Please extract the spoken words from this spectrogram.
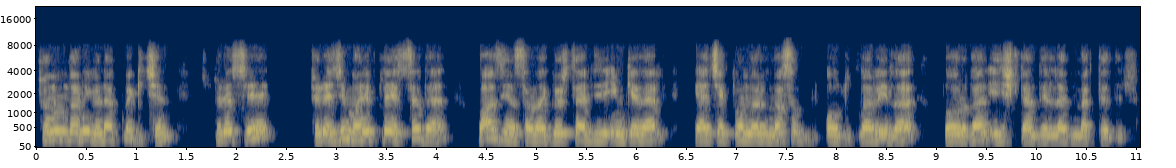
sunumlarını yönetmek için süresi, süreci manipüle etse de bazı insanlar gösterdiği imgeler gerçekte onların nasıl olduklarıyla doğrudan ilişkilendirilebilmektedir.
